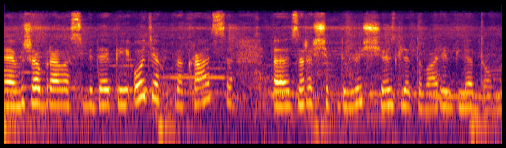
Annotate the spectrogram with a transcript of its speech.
Е, Вже обрала собі деякий одяг, прикраси. Е, Зараз ще подивлюсь щось для товарів для дому.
